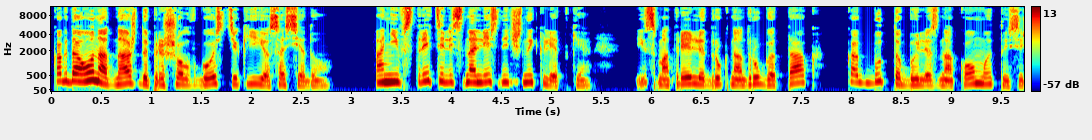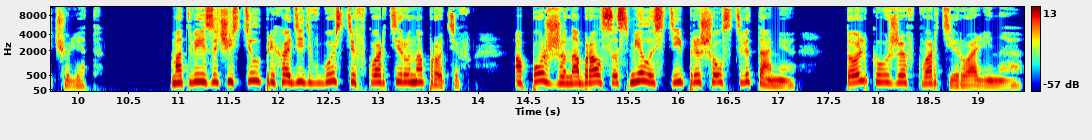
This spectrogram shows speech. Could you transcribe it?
когда он однажды пришел в гости к ее соседу. Они встретились на лестничной клетке и смотрели друг на друга так, как будто были знакомы тысячу лет. Матвей зачастил приходить в гости в квартиру напротив, а позже набрался смелости и пришел с цветами, только уже в квартиру Алины.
